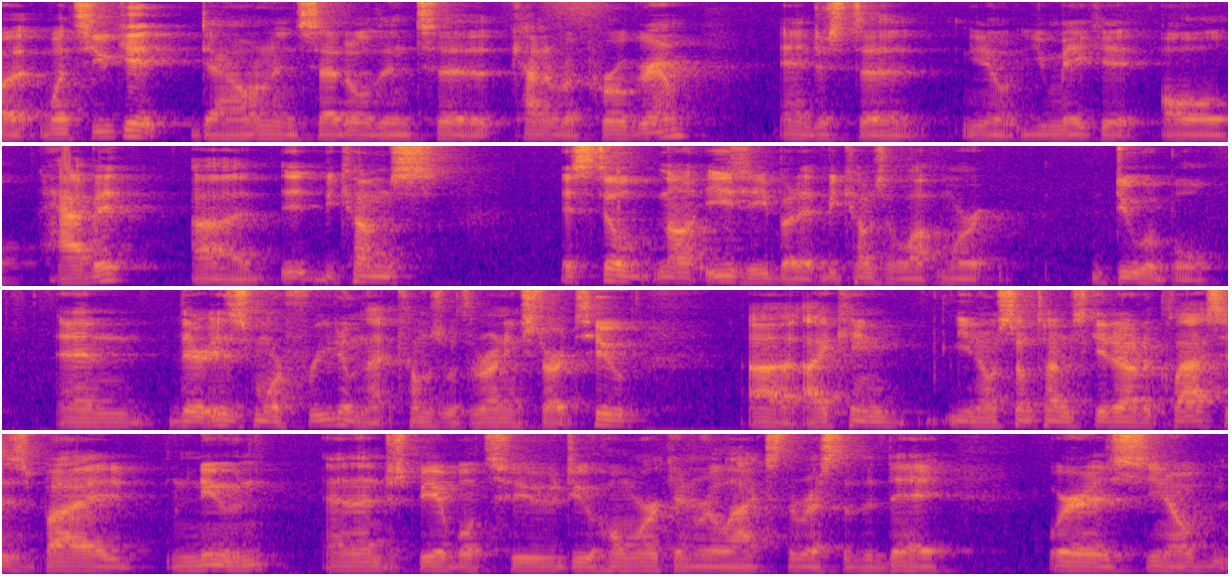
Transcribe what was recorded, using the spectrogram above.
but once you get down and settled into kind of a program and just to you know you make it all habit uh, it becomes it's still not easy but it becomes a lot more doable. And there is more freedom that comes with running start too. Uh, i can you know sometimes get out of classes by noon and then just be able to do homework and relax the rest of the day Whereas, you know,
